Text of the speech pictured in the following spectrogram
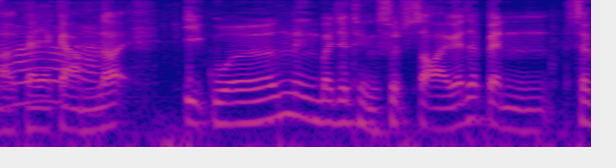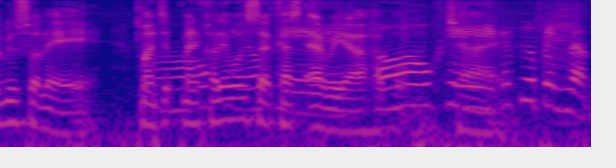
อ่อกายกรรม แล้วอีกเวิร์กหนึ่งไปจนถึงสุดซอยก็จะเป็น Cirque du Soleil มันจะมันเขาเรียกว่าโอค Circus โอเค Area ครับผมอ๋อโอเคใช่ ก็คือเป็นแบบ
